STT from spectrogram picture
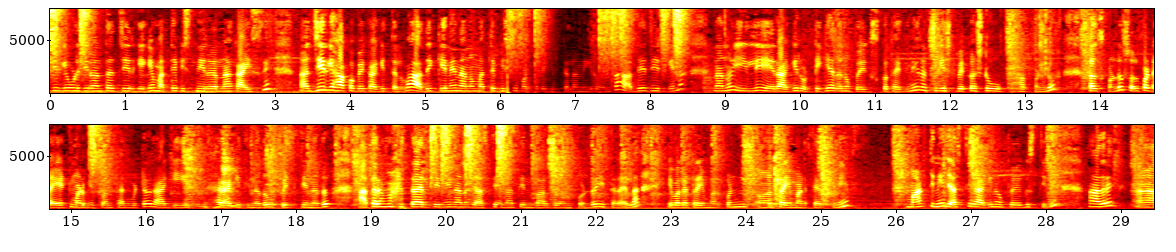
ಜೀರಿಗೆ ಉಳಿದಿರೋಂಥ ಜೀರಿಗೆಗೆ ಮತ್ತೆ ಬಿಸಿನೀರನ್ನು ಕಾಯಿಸಿ ಜೀರಿಗೆ ಹಾಕೋಬೇಕಾಗಿತ್ತಲ್ವ? ಅದಕ್ಕೇ ನಾನು ಮತ್ತೆ ಬಿಸಿ ಮಾಡ್ಕೋಬೇಕಿತ್ತಲ್ಲ ನೀರು ಅಂತ. ಅದೇ ಜೀರಿಗೆನ ನಾನು ಇಲ್ಲಿ ರಾಗಿ ರೊಟ್ಟಿಗೆ ಅದನ್ನು ಉಪಯೋಗಿಸ್ಕೊತಾ ಇದ್ದೀನಿ. ರುಚಿಗೆ ಎಷ್ಟು ಬೇಕೋ ಅಷ್ಟು ಉಪ್ಪು ಹಾಕ್ಕೊಂಡು, ಕಲಿಸ್ಕೊಂಡು ಸ್ವಲ್ಪ ಡಯಟ್ ಮಾಡಬೇಕು ಅಂತ ಅಂದ್ಬಿಟ್ಟು ರಾಗಿ ರಾಗಿ ತಿನ್ನೋದು, ಉಪ್ಪಿಟ್ಟು ತಿನ್ನೋದು, ಆ ಥರ ಮಾಡ್ತಾ ಇರ್ತೀನಿ. ನಾನು ಜಾಸ್ತಿ ಅನ್ನ ತಿನ್ನಬಾರ್ದು ಅಂದ್ಕೊಂಡು ಈ ಥರ ಎಲ್ಲ ಇವಾಗ ಟ್ರೈ ಮಾಡ್ಕೊಂಡು ಟ್ರೈ ಮಾಡ್ತಾ ಇರ್ತೀನಿ. ಮಾಡ್ತೀನಿ, ಜಾಸ್ತಿ ರಾಗಿನೂ ಉಪಯೋಗಿಸ್ತೀವಿ. ಆದರೆ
